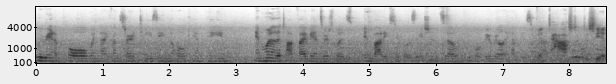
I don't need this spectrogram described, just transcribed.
we ran a poll when Nikon started teasing the whole campaign, and one of the top five answers was in-body stabilization. So people will be really happy to see that. Fantastic to see it.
